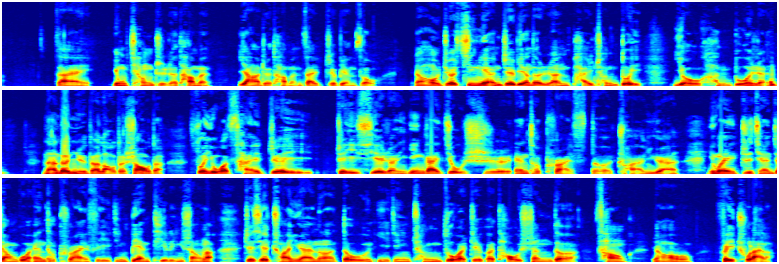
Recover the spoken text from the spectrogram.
在用枪指着他们，压着他们在这边走。然后这星联这边的人排成队，有很多人，男的、女的、老的、少的，所以我猜这这一些人应该就是 Enterprise 的船员，因为之前讲过 Enterprise 已经遍体鳞伤了，这些船员呢都已经乘坐这个逃生的舱，然后飞出来了。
